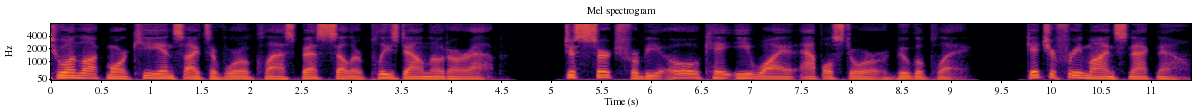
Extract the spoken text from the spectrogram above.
To unlock more key insights of world class bestseller, please download our app. Just search for BOOKEY at Apple Store or Google Play. Get your free mind snack now.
